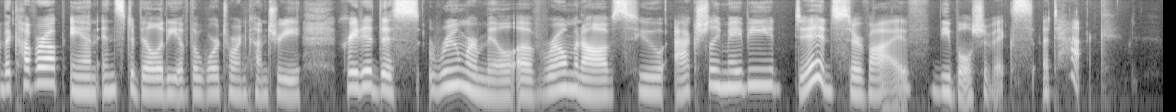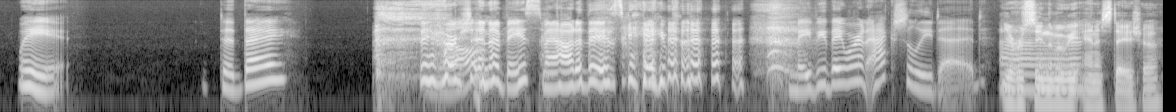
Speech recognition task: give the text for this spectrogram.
The cover up and instability of the war torn country created this rumor mill of Romanovs who actually maybe did survive the Bolsheviks' attack. Wait, did they? They were No. in a basement. How did they escape? Maybe they weren't actually dead. You ever seen the movie Uh, Anastasia?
